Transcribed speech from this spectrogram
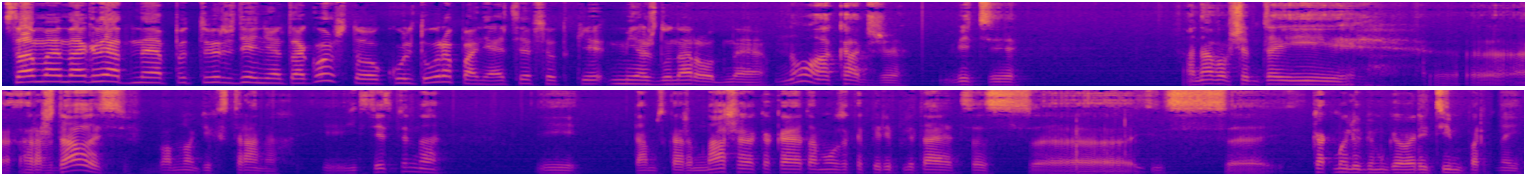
Самое наглядное подтверждение того, что культура понятие все-таки международное. Ну, а как же? Ведь э, она, в общем-то, и э, рождалась во многих странах. И, естественно, и там, скажем, наша какая-то музыка переплетается с, э, с, как мы любим говорить, импортной.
